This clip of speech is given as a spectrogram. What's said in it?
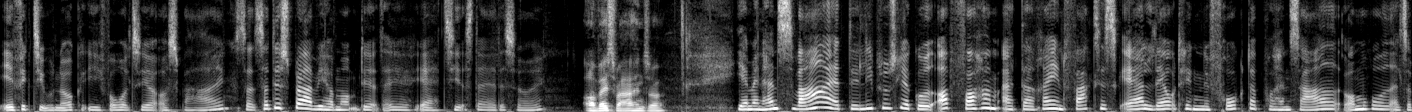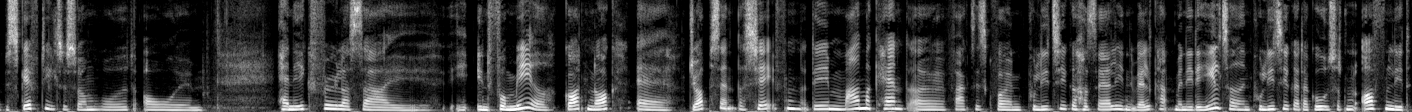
effektive nok i forhold til at, at spare. Ikke? Så, så det spørger vi ham om der, øh, ja, tirsdag er det så. Ikke? Og hvad svarer han så? Jamen han svarer, at det lige pludselig er gået op for ham, at der rent faktisk er lavt hængende frugter på hans eget område, altså beskæftigelsesområdet, og øh, han ikke føler sig øh, informeret godt nok af jobcenterchefen, og det er meget markant øh, faktisk for en politiker, og særligt en valgkamp, men i det hele taget en politiker, der går ud sådan offentligt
